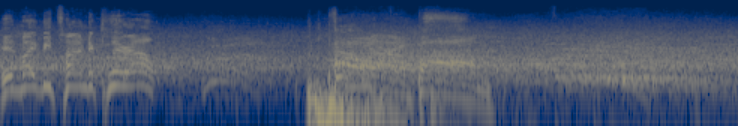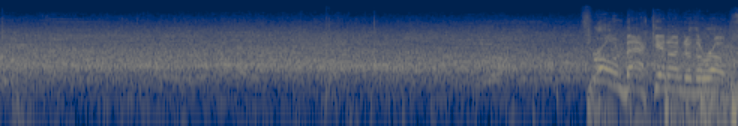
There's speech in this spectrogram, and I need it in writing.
It might be time to clear out. Power bomb. Thrown back in under the ropes.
